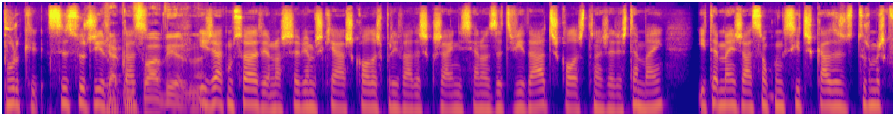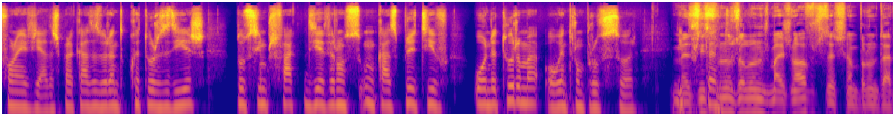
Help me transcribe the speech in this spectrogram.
Porque se surgir já um caso. começou a haver, não é? E já começou a haver. Nós sabemos que há escolas privadas que já iniciaram as atividades, escolas estrangeiras também, e também já são conhecidos casos de turmas que foram enviadas para casa durante 14 dias, pelo simples facto de haver um, um caso positivo ou na turma ou entre um professor. Mas e, portanto, isso nos alunos mais novos, deixa-me perguntar,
